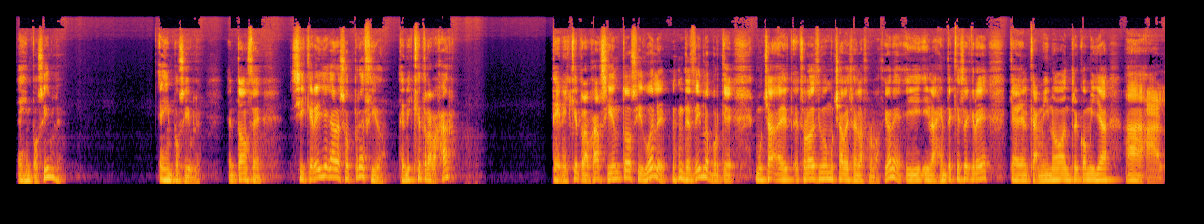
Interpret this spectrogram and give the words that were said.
Es imposible. Es imposible. Entonces, si queréis llegar a esos precios, tenéis que trabajar tenéis que trabajar, siento si duele decirlo, porque mucha, eh, esto lo decimos muchas veces en las formaciones, y, la gente es que se cree que el camino, entre comillas, al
